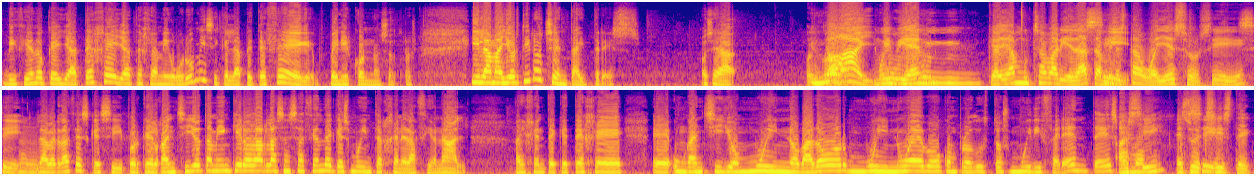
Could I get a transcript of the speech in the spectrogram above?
diciendo que ella teje, ella teje amigurumis y que le apetece venir con nosotros. Y la mayor tiene 83. O sea, Oiga, no hay. Muy un- bien. un- Que haya mucha variedad, también Sí. está guay eso, sí. Sí, Mm. la verdad es que sí, porque el ganchillo también quiero dar la sensación de que es muy intergeneracional. Hay gente que teje eh, un ganchillo muy innovador, muy nuevo, con productos muy diferentes. ¿Ah, como- sí? Eso Sí. existe.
